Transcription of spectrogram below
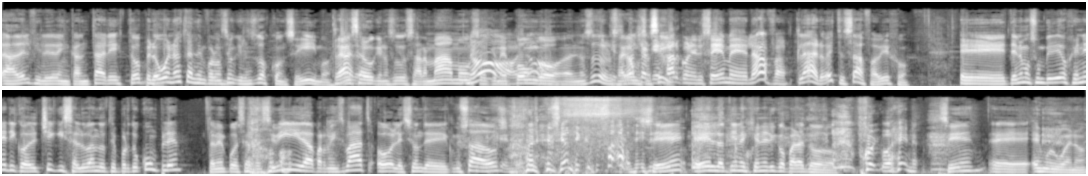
A Delphi le debe encantar esto. Pero bueno, esta es la información que nosotros conseguimos. Claro. No es algo que nosotros armamos No, o que me pongo. no. Nosotros lo Que se sacamos vaya a así. quejar con el CM de la AFA. Claro, esto es AFA, viejo. Eh, tenemos un video genérico del Chiqui saludándote por tu cumple. También puede ser recibida, parnisbat o lesión de cruzados. Lesión de cruzado. Sí, él lo tiene genérico para todo. Muy bueno. Sí, eh, es muy bueno.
